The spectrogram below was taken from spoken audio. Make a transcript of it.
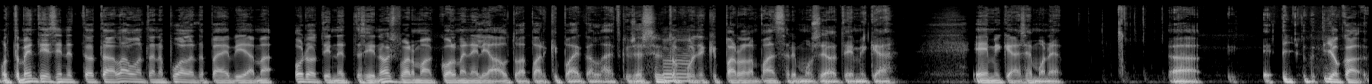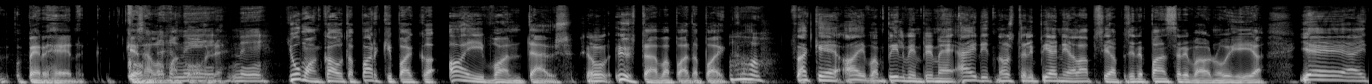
Mutta mentiin sinne tota, lauantaina puolelta päiviä ja mä odotin, että siinä olisi varmaan kolme neljä autoa parkkipaikalla. Että kyseessä mm. nyt on kuitenkin Parolan panssarimuseo, että ei mikään, ei mikään semmoinen, ää, joka perheen kesälomakohde. Niin, niin. Juman kautta parkkipaikka aivan täys. Siellä on yhtään vapaata paikkaa. Oho. Väkeä aivan pilvin pimeä. Äidit nosteli pieniä lapsia sinne panssarivaunuihin ja jee äit,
